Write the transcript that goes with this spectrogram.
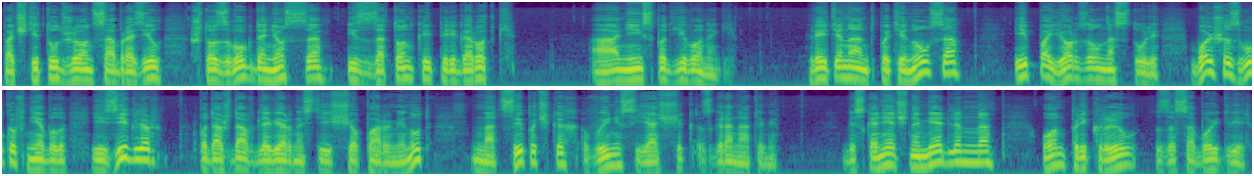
Почти тут же он сообразил, что звук донесся из-за тонкой перегородки, а не из-под его ноги. Лейтенант потянулся и поерзал на стуле. Больше звуков не было, и Зиглер, подождав для верности еще пару минут, на цыпочках вынес ящик с гранатами. Бесконечно медленно он прикрыл за собой дверь.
